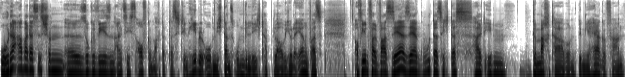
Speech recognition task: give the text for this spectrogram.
Oder aber das ist schon äh, so gewesen, als ich es aufgemacht habe, dass ich den Hebel oben nicht ganz umgelegt habe, glaube ich, oder irgendwas. Auf jeden Fall war es sehr, sehr gut, dass ich das halt eben gemacht habe und bin hierher gefahren.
